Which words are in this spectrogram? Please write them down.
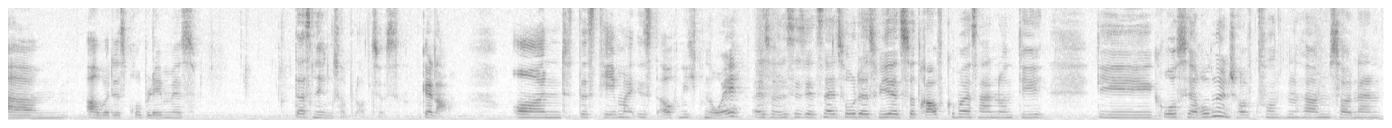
Ähm, aber das Problem ist, dass nirgends ein Platz ist. Genau. Und das Thema ist auch nicht neu. Also es ist jetzt nicht so, dass wir jetzt da drauf gekommen sind und die die große Errungenschaft gefunden haben, sondern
